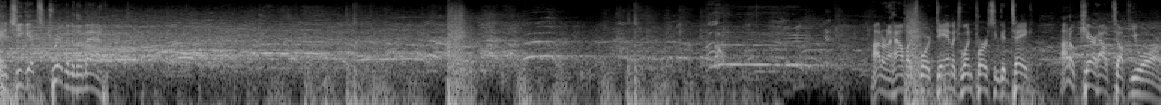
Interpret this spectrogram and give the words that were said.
And she gets driven to the mat. I don't know how much more damage one person could take. I don't care how tough you are.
